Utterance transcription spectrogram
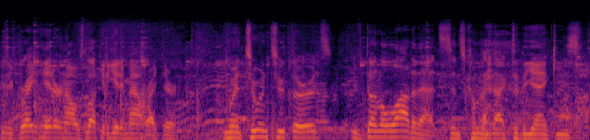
he's a great hitter, and I was lucky to get him out right there. You went two and two thirds. You've done a lot of that since coming back to the Yankees.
